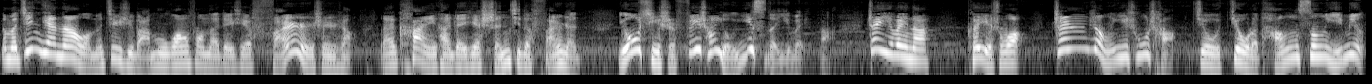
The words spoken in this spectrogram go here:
那么今天呢，我们继续把目光放在这些凡人身上，来看一看这些神奇的凡人，尤其是非常有意思的一位啊。这一位呢，可以说真正一出场就救了唐僧一命，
